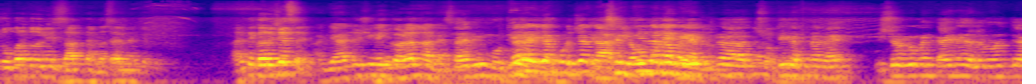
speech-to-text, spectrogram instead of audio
जोपर्यंत तुम्ही जात नाही बसायला आणि ते गरजेचं आहे आणि ज्या दिवशी काही कळलं ना. साहेब ही मोठी तर याच्या पुढच्या एकशे नऊ? एक, अ, छोटी घटना नाही ईश्वर लोकांनी काही नाही झालं म्हणून त्या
